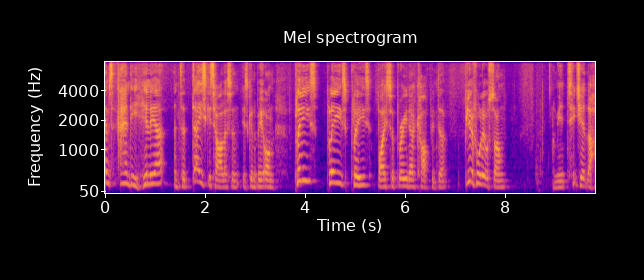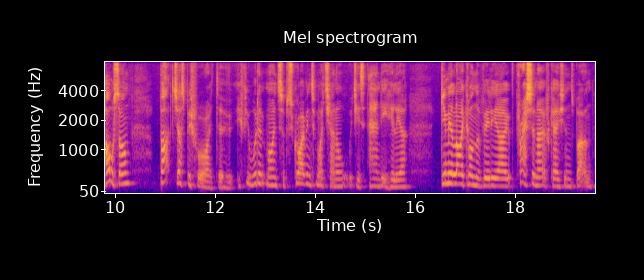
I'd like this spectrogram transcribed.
Name's Andy Hillier, and today's guitar lesson is going to be on Please, Please, Please by Sabrina Carpenter. Beautiful little song. I'm going to teach you the whole song, but just before I do, if you wouldn't mind subscribing to my channel, which is Andy Hillier, give me a like on the video, press the notifications button,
